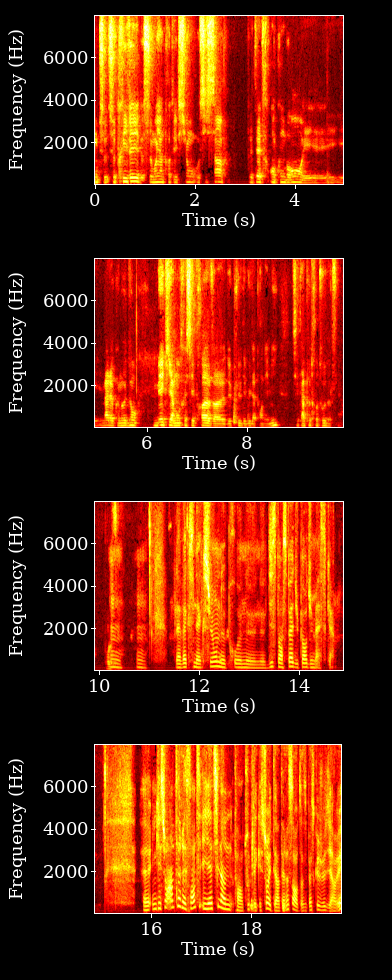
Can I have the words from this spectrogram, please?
donc, se, priver de ce moyen de protection aussi simple, peut-être encombrant et, mal accommodant, mais qui a montré ses preuves euh, depuis le début de la pandémie, c'est un peu trop tôt de le faire. Pour le mmh, mmh. La vaccination ne, ne, dispense pas du port du masque. Euh, une question intéressante, y a-t-il un... Enfin, toutes les questions étaient intéressantes, hein, c'est pas ce que je veux dire, mais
